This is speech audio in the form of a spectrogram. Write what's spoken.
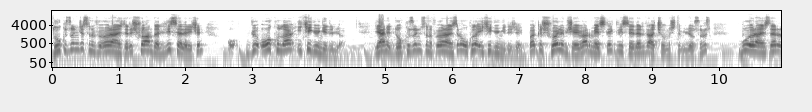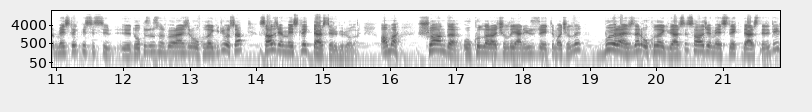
9. sınıf öğrencileri şu anda liseler için okula 2 gün gidiliyor. Yani 9. sınıf öğrencileri okula 2 gün gidecek. Bakın şöyle bir şey var. Meslek liseleri de açılmıştı biliyorsunuz. Bu öğrenciler meslek lisesi e, 9. sınıf öğrencileri okula gidiyorsa sadece meslek dersleri görüyorlar. Ama şu anda okullar açıldı yani yüz yüze eğitim açıldı. Bu öğrenciler okula giderse sadece meslek dersleri değil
